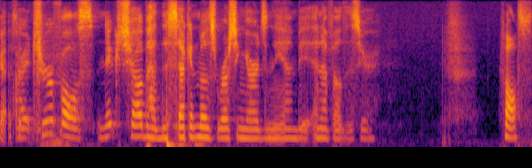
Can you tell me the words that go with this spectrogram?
All right, true or false? Nick Chubb had the second most rushing yards in the NBA, NFL this year. False.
